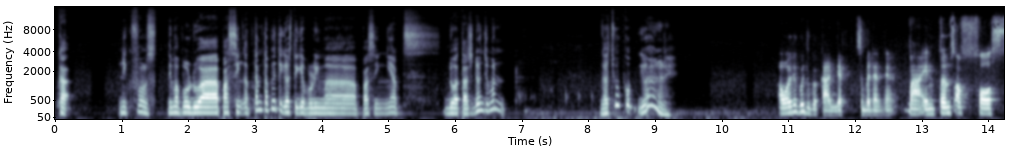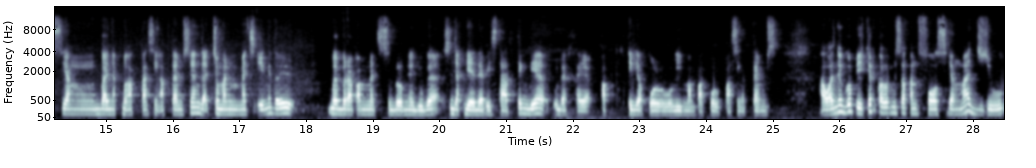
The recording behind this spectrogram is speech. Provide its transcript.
Kak Nick Foles 52 passing attempt tapi 335 passing yards, 2 touchdown cuman nggak cukup gimana nih? Awalnya gue juga kaget sebenarnya. Nah, in terms of falls yang banyak banget passing attempts-nya nggak cuman match ini tapi beberapa match sebelumnya juga sejak dia dari starting dia udah kayak 35 40 passing attempts. Awalnya gue pikir kalau misalkan falls yang maju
